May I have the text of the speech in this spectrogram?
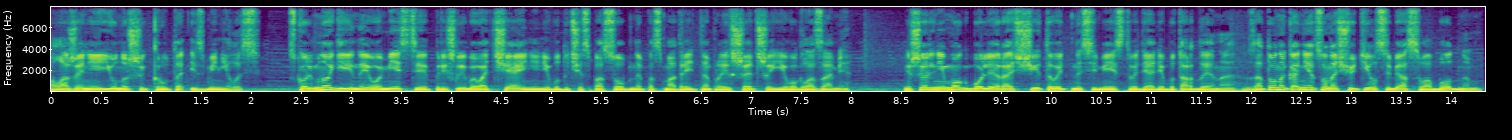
Положение юноши круто изменилось. Сколь многие на его месте пришли бы в отчаяние, не будучи способны посмотреть на происшедшее его глазами. Мишель не мог более рассчитывать на семейство дяди Бутардена. Зато, наконец, он ощутил себя свободным.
